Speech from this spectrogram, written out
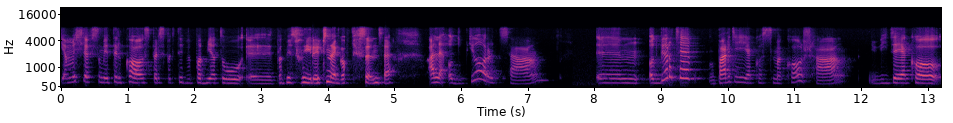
ja myślę w sumie tylko z perspektywy podmiotu, e, podmiotu lirycznego w piosence, ale odbiorca, odbiorcę bardziej jako smakosza widzę jako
